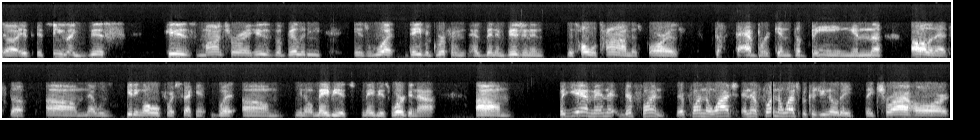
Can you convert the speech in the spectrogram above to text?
uh, it, it seems like this his mantra, his ability is what David Griffin has been envisioning this whole time as far as the fabric and the being and the, all of that stuff um, that was getting old for a second, but um, you know maybe it's maybe it's working now. Um, but yeah, man, they're, they're fun. They're fun to watch, and they're fun to watch because you know they they try hard.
